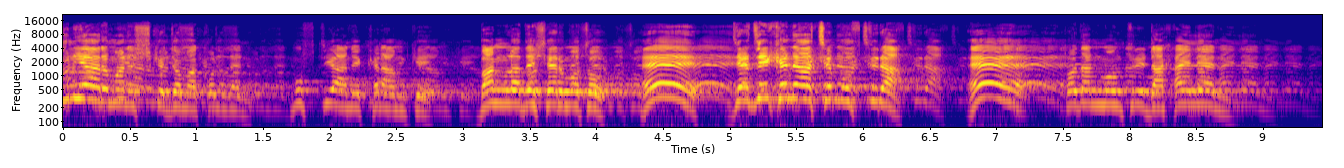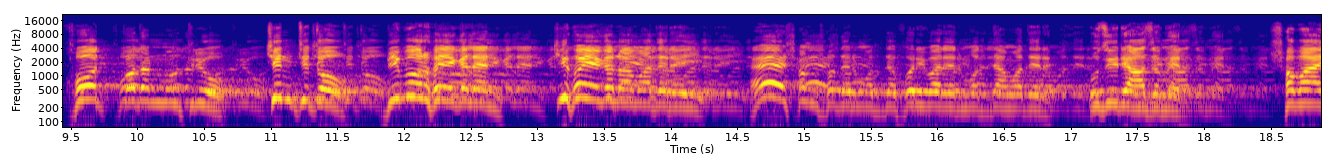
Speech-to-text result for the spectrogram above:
দুনিয়ার মানুষকে জমা করলেন মুফতি আনে খেরামকে বাংলাদেশের মতো হ্যাঁ যে যেখানে আছে মুফতিরা হ্যাঁ প্রধানমন্ত্রী ডাকাইলেন। খোদ প্রধানমন্ত্রীও চিন্তিত, বিভোর হয়ে গেলেন। কি হয়ে গেল আমাদের এই সংসদের মধ্যে, পরিবারের মধ্যে আমাদের উজিরে আজমের? সবাই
